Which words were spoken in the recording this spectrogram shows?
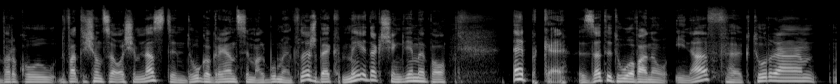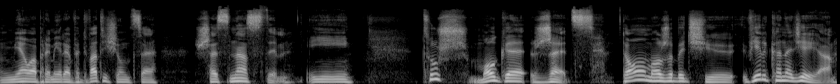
w roku 2018 długogrającym albumem Flashback. My jednak sięgniemy po epkę zatytułowaną Enough, która miała premierę w 2016. I cóż mogę rzec? To może być e, wielka nadzieja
